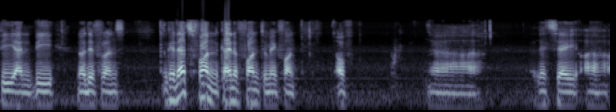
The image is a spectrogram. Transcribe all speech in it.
P and B, no difference. Okay, that's fun, kind of fun to make fun of. Uh, let's say uh,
